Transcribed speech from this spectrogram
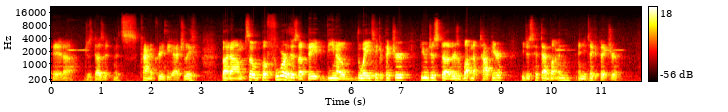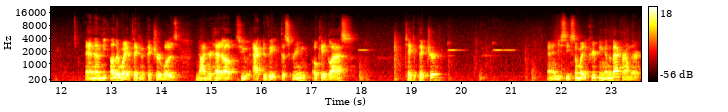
it uh, just does it. It's kind of creepy actually. But um, so before this update, you know, the way you take a picture, you just, uh, there's a button up top here. You just hit that button and you take a picture. And then the other way of taking a picture was nod your head up to activate the screen. Okay, glass. Take a picture and you see somebody creeping in the background there.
